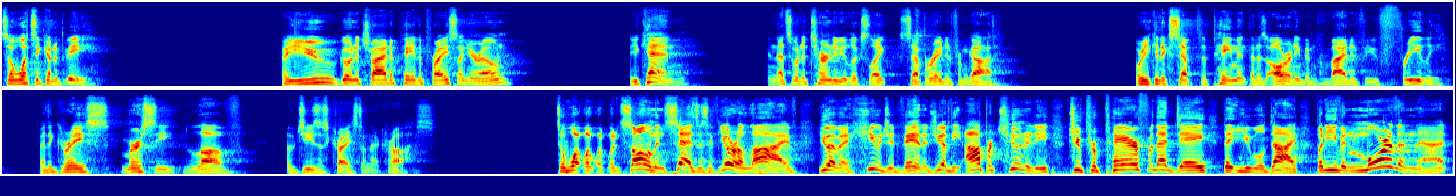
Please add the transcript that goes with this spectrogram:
So, what's it going to be? Are you going to try to pay the price on your own? You can. And that's what eternity looks like separated from God. Or you can accept the payment that has already been provided for you freely by the grace, mercy, love of Jesus Christ on that cross. So, what, what, what Solomon says is if you're alive, you have a huge advantage. You have the opportunity to prepare for that day that you will die. But even more than that,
